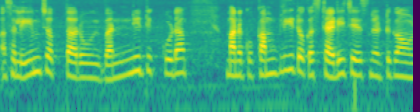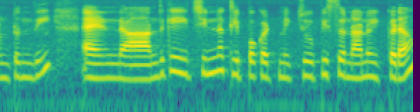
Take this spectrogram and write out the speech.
అసలు ఏం చెప్తారు? ఇవన్నిటికి కూడా మనకు కంప్లీట్ ఒక స్టడీ చేసినట్టుగా ఉంటుంది. అండ్ అందుకే ఈ చిన్న క్లిప్ ఒకటి మీకు చూపిస్తున్నాను ఇక్కడ.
